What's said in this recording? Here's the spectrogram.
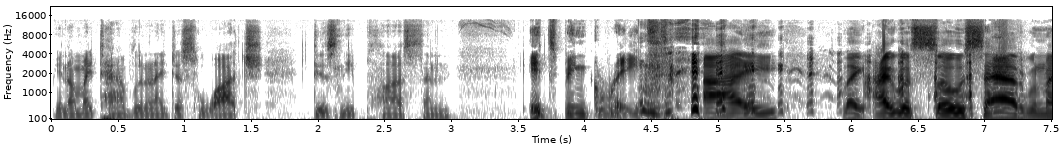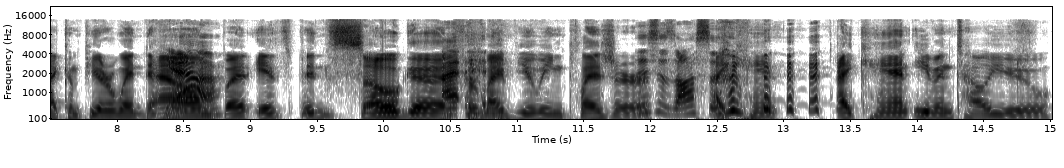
you know, my tablet and I just watch Disney Plus and it's been great. I like I was so sad when my computer went down, Yeah. but it's been so good I- for my viewing pleasure. This is awesome. I can't I can't even tell you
